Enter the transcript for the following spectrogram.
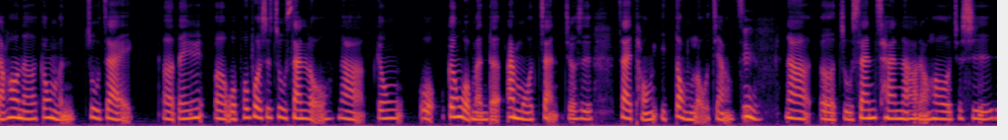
然后呢，跟我们住在呃，等于呃，我婆婆是住三楼，那跟我跟我们的按摩站就是在同一栋楼这样子。嗯、那呃，煮三餐啊，然后就是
